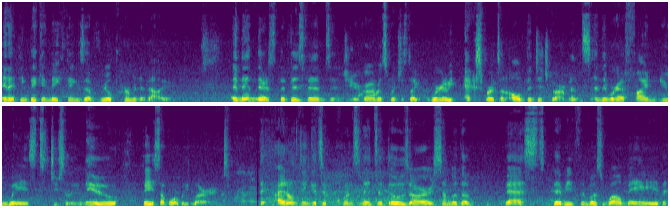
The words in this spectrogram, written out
and I think they can make things of real permanent value. And then there's the Visvims and Engineered Garments, which is like we're going to be experts on all vintage garments, and then we're going to find new ways to do something new based off what we learned. I don't think it's a coincidence that those are some of the best. That means the most well made.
